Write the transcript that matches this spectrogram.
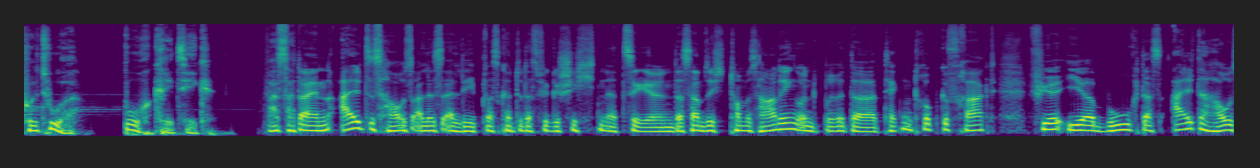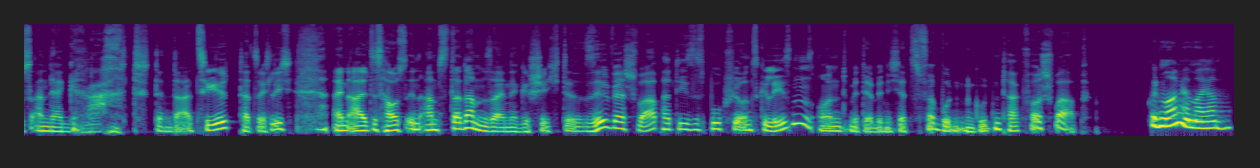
Kultur Buchkritik was hat ein altes Haus alles erlebt? Was könnte das für Geschichten erzählen? Das haben sich Thomas Harding und Britta Teckentrupp gefragt für ihr Buch Das alte Haus an der Gracht. Denn da erzählt tatsächlich ein altes Haus in Amsterdam seine Geschichte. Silvia Schwab hat dieses Buch für uns gelesen und mit der bin ich jetzt verbunden. Guten Tag, Frau Schwab. Guten Morgen, Herr Mayer.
